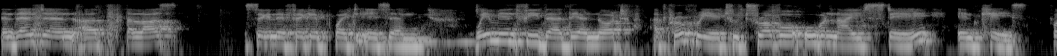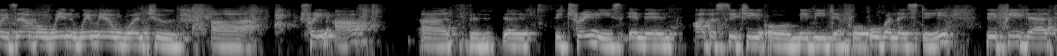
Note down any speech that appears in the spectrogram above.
And then, uh, the last significant point is um, women feel that they are not appropriate to travel overnight stay in case. For example, when women want to uh, train up uh, the, the, trainees in the other city or maybe there for overnight stay, they feel that,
